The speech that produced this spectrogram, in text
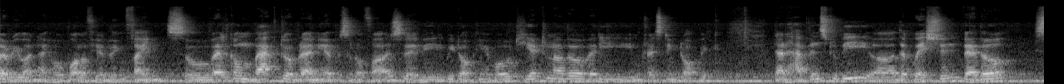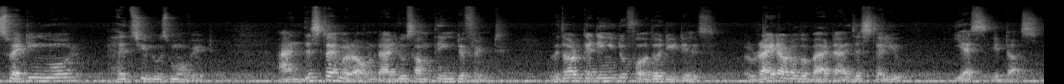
everyone, I hope all of you are doing fine. So, welcome back to a brand new episode of ours where we'll be talking about yet another very interesting topic that happens to be uh, the question whether sweating more helps you lose more weight. And this time around, I'll do something different. Without getting into further details, right out of the bat, I'll just tell you yes, it does.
